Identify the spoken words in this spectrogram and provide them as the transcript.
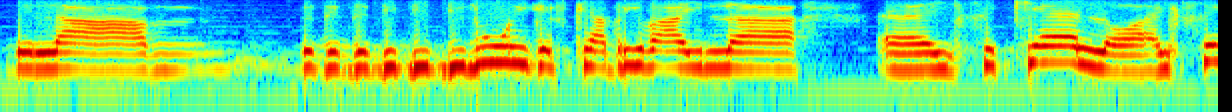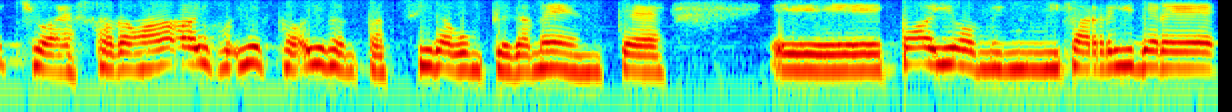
della, di, di, di, di, lui che, che apriva il, eh, il, secchiello, il secchio è stata una io, io, sto, io sono impazzita completamente. E poi io, mi, mi, fa ridere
